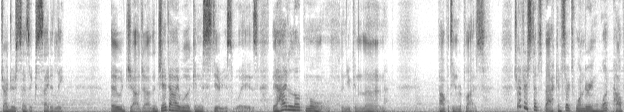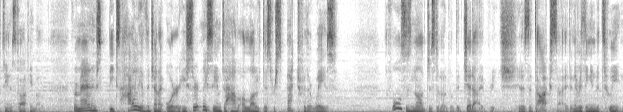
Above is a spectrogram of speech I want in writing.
Jar Jar says excitedly. Oh, Jar Jar, the Jedi work in mysterious ways. They hide a lot more than you can learn. Palpatine replies. Jar Jar steps back and starts wondering what Palpatine is talking about. For a man who speaks highly of the Jedi Order, he certainly seemed to have a lot of disrespect for their ways. Force is not just about what the Jedi preach, it is the dark side and everything in between.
